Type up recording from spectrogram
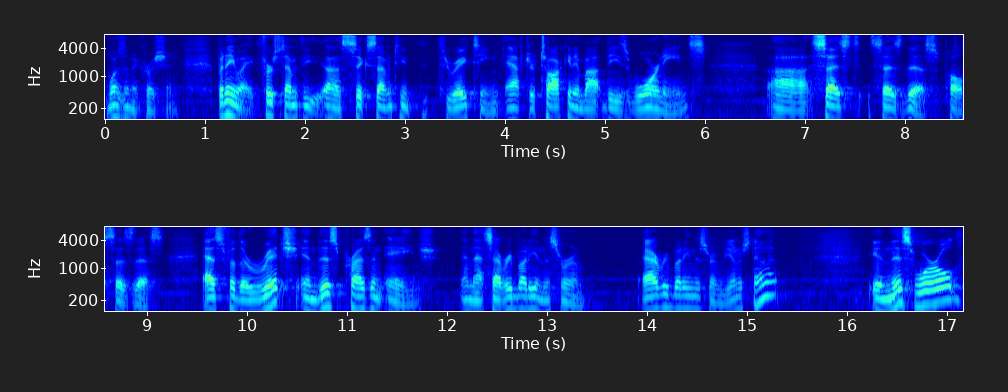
wasn't a Christian. But anyway, 1 Timothy uh, 6, 17 through 18, after talking about these warnings, uh, says, says this Paul says this As for the rich in this present age, and that's everybody in this room, everybody in this room, do you understand that? In this world,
